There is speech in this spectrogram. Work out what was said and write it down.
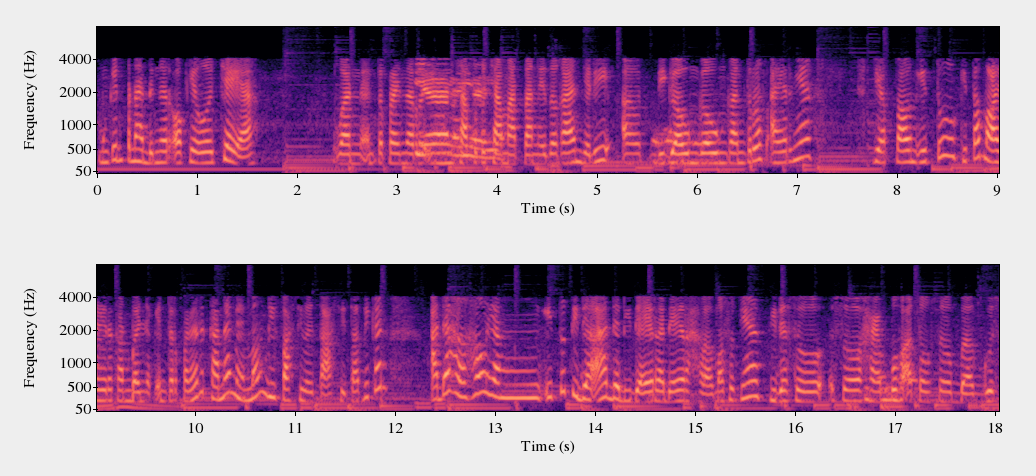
mungkin pernah dengar OKOC ya. One entrepreneur yeah, satu yeah, iya. kecamatan yeah. itu kan. Jadi uh, digaung-gaungkan terus akhirnya setiap tahun itu kita melahirkan banyak entrepreneur karena memang difasilitasi. Tapi kan ada hal-hal yang itu tidak ada di daerah-daerah maksudnya tidak se, se heboh atau sebagus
